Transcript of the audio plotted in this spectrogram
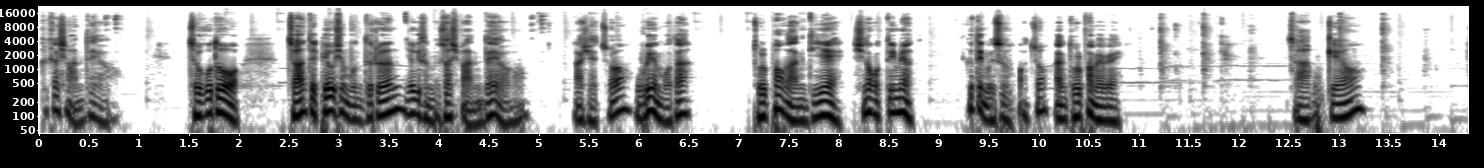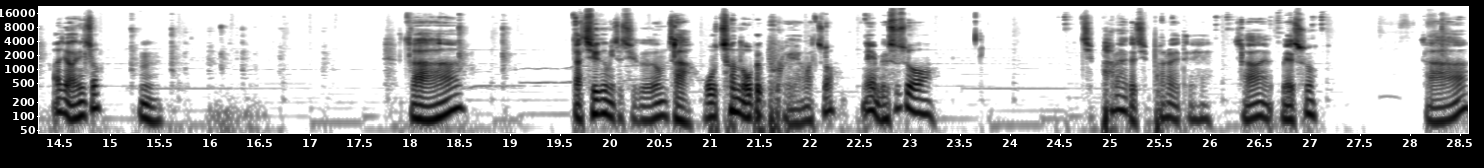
그렇게 하시면 안 돼요. 적어도 저한테 배우신 분들은 여기서 매수하시면 안 돼요. 아시겠죠? 우리는 뭐다? 돌파하고 난 뒤에 신호가 뜨면 그때 매수 맞죠? 아니 돌파 매매. 자 볼게요. 아직 아니죠? 음. 자 자, 지금이죠, 지금. 자, 5,500%예요. 맞죠? 네, 매수죠. 집 팔아야 돼, 집 팔아야 돼. 자, 매수. 자,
